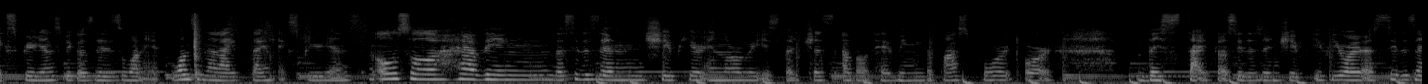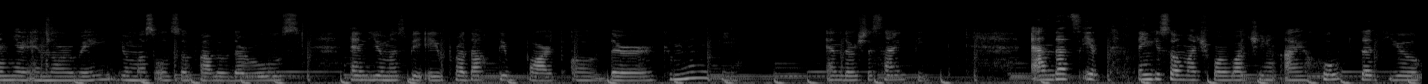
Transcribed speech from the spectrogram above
experience because this is one once in a lifetime experience. And also having the citizenship here in Norway is not just about having the passport or this title citizenship. If you are a citizen here in Norway you must also follow the rules and you must be a productive part of their community and their society and that's it. Thank you so much for watching. I hope that you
